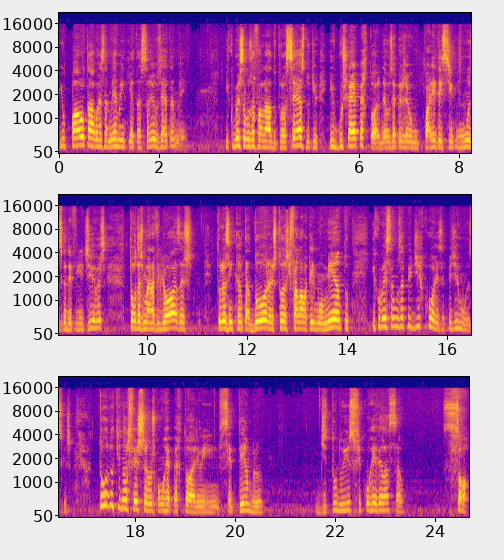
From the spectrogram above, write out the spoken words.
E o Paulo estava com essa mesma inquietação e o Zé também. E começamos a falar do processo do que, e buscar repertório. Né? O Zé Pedro com 45 músicas definitivas, todas maravilhosas, todas encantadoras, todas que falavam aquele momento. E começamos a pedir coisa, pedir músicas. Tudo que nós fechamos como repertório em setembro, de tudo isso ficou revelação. Só.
